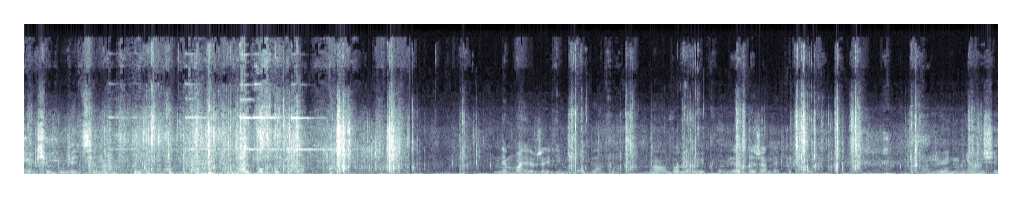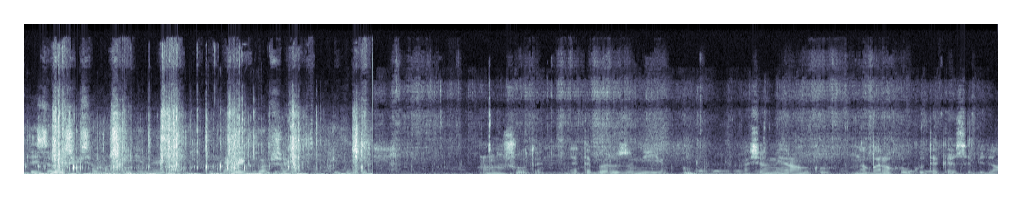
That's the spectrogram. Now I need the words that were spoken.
Якщо буде ціна, буде покупка. Немає вже гімпада, ну або не виклав. Я навіть не питав. Може він у нього ще десь залишився в машині, не, не виклавши. Ну що ти, я тебе розумію. А сьомій ранку на барахулку таке собі, да?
